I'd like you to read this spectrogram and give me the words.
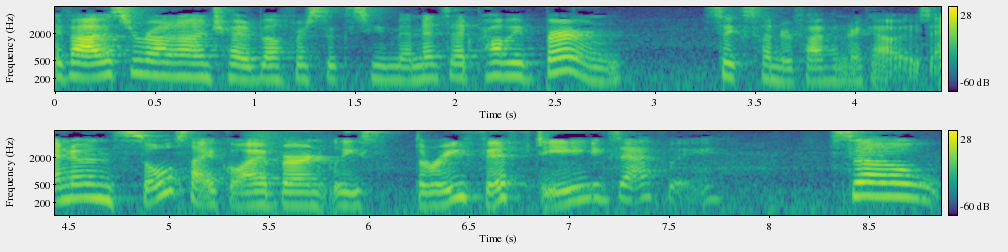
If I was to run on a treadmill for 16 minutes, I'd probably burn 600, 500 calories. I know in Soul Cycle, I burn at least 350. Exactly. So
